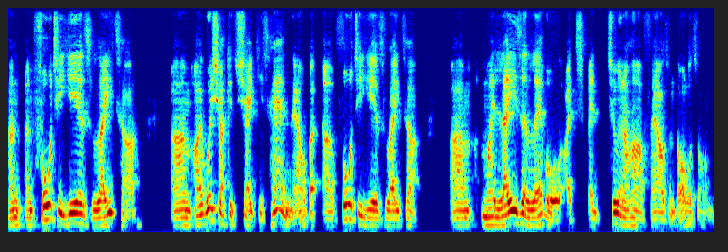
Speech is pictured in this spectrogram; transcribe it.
and, and 40 years later, um, I wish I could shake his hand now, but uh, 40 years later, um, my laser level I'd spent two and a half thousand dollars on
